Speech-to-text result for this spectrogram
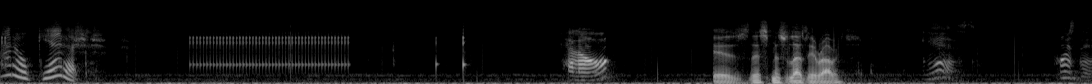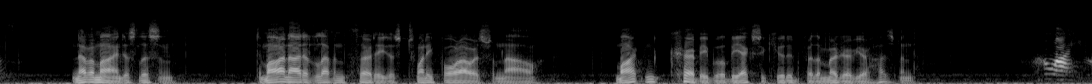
I don't get it. Hello? Is this Miss Leslie Roberts? Yes. Who's this? Never mind, just listen. Tomorrow night at 11:30, just 24 hours from now, Martin Kirby will be executed for the murder of your husband. Who are you?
